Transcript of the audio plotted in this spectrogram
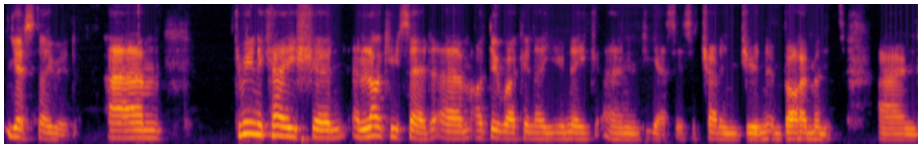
Yes, David. Um, communication, and like you said, um, I do work in a unique and yes, it's a challenging environment, and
